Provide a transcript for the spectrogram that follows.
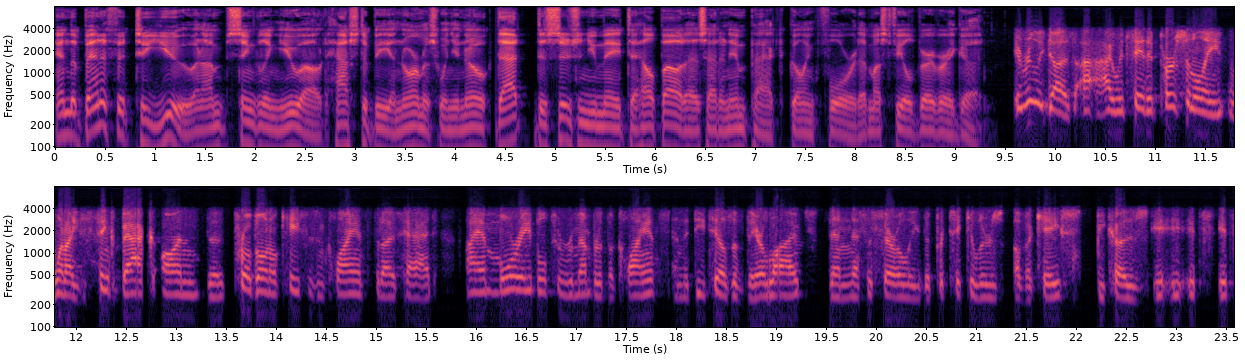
And the benefit to you, and I'm singling you out, has to be enormous when you know that decision you made to help out has had an impact going forward. It must feel very, very good. It really does. I, would say that personally, when I think back on the pro bono cases and clients that I've had, I am more able to remember the clients and the details of their lives than necessarily the particulars of a case because it, it's it's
